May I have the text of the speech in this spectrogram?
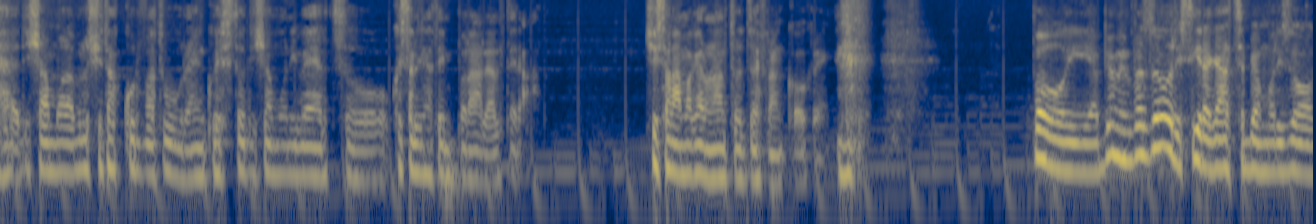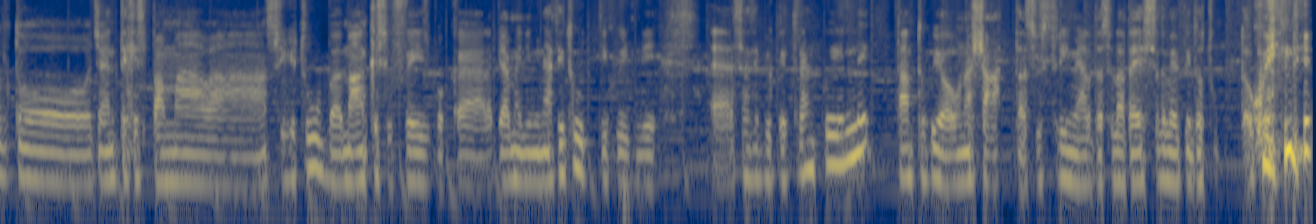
eh, diciamo, la velocità a curvatura in questo diciamo, universo, questa linea temporale alterata. Ci sarà magari un altro Zefran Cochrane. Poi abbiamo invasori, sì ragazzi abbiamo risolto gente che spammava su YouTube ma anche su Facebook, eh, l'abbiamo eliminati tutti, quindi eh, state più che tranquilli. Tanto qui ho una chat su StreamYard sulla testa dove vedo tutto, quindi,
